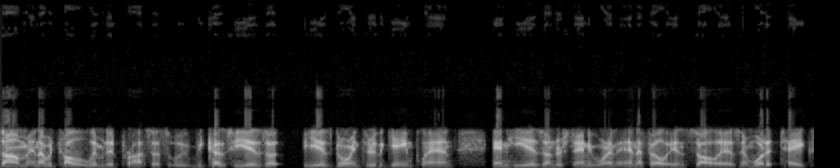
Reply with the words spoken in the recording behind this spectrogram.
some, and I would call it limited process because he is a he is going through the game plan and he is understanding what an NFL install is and what it takes.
